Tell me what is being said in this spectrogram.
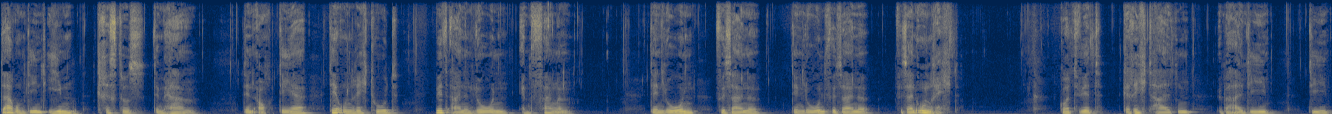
Darum dient ihm, Christus dem Herrn. Denn auch der, der Unrecht tut, wird einen Lohn empfangen. Den Lohn für seine, den Lohn für seine, für sein Unrecht. Gott wird Gericht halten über all die, die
